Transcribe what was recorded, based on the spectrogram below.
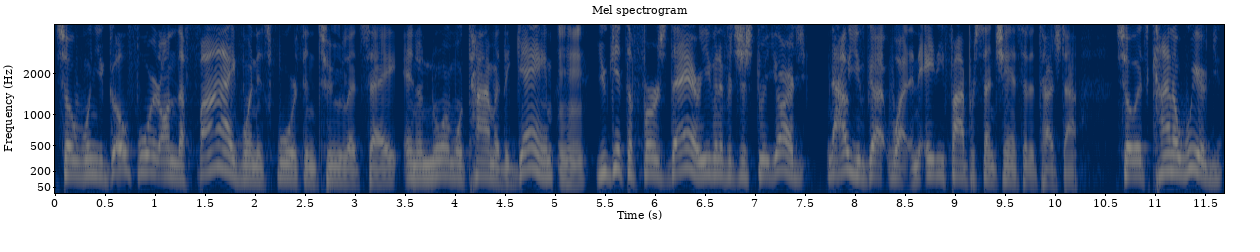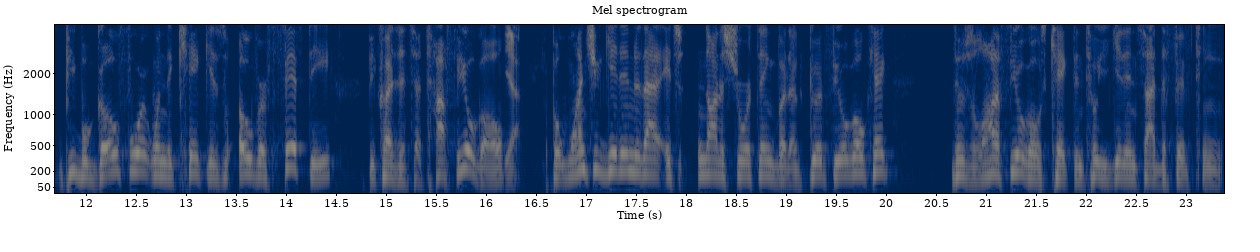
So when you go for it on the five, when it's fourth and two, let's say, in a normal time of the game, Mm-hmm. you get the first there, even if it's just three yards. Now you've got what, an 85% chance at a touchdown. So it's kind of weird. People go for it when the kick is over 50 because it's a tough field goal. Yeah. But once you get into that, it's not a sure thing, but a good field goal kick. There's a lot of field goals kicked until you get inside the 15.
